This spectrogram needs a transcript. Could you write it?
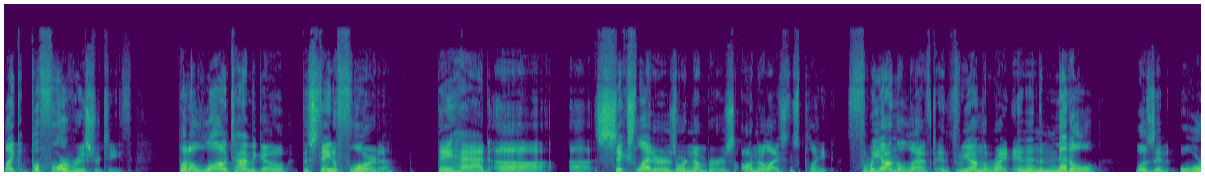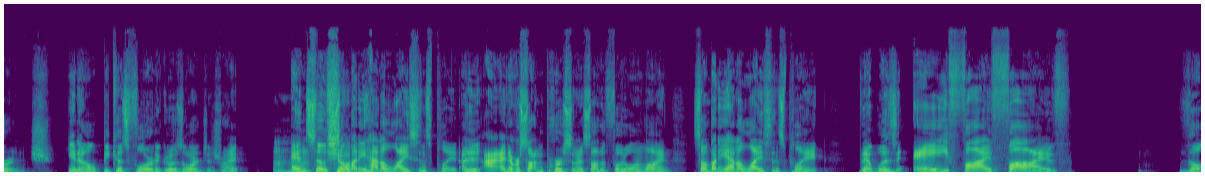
like before Rooster Teeth. But a long time ago, the state of Florida, they had uh, uh, six letters or numbers on their license plate, three on the left and three on the right, and in the middle was an orange. You know, because Florida grows oranges, right? And so Sure. somebody had a license plate. I, I never saw it in person. I saw the photo online. Somebody had a license plate that was A55, the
